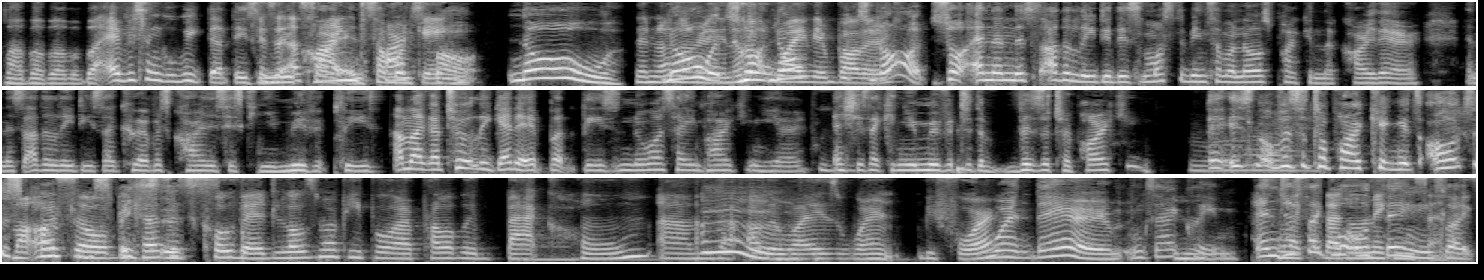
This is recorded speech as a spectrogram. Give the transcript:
blah blah blah blah blah. Every single week that there's a Is new car in someone's parking? spot. No, They're not no, it's not. why they're It's bothered. not. So and then this other lady, this must have been someone else parking the car there, and this other lady's like, whoever's car this is, can you move it, please? I'm like, I totally get it, but there's no assigned parking here. Mhm. And she's like, can you move it to the visitor parking? There is no Right. visitor parking. It's all just But parking also because it's. COVID, loads more people are probably back home um, that Mm. otherwise weren't before. weren't there exactly and Mm-hmm. So, just like, little things like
